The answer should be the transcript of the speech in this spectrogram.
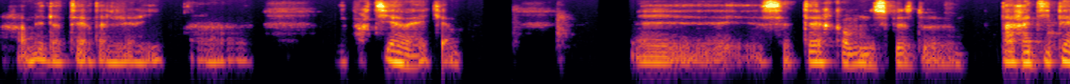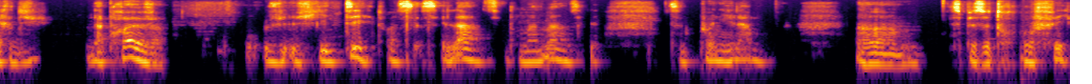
ramené de la terre d'Algérie. Hein. elle est partie avec. Et cette terre comme une espèce de paradis perdu. La preuve, j'y étais, c'est là, c'est dans ma main, cette poignée-là. Euh, espèce de trophée,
